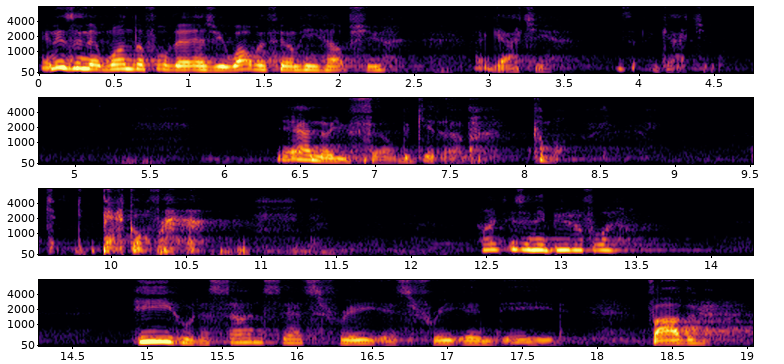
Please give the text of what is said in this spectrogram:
And isn't it wonderful that as you walk with Him, He helps you? I got you. He said, I got you. Yeah, I know you fell, but get up. Come on. Get back over her. Isn't it beautiful? He who the Son sets free is free indeed. Father,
